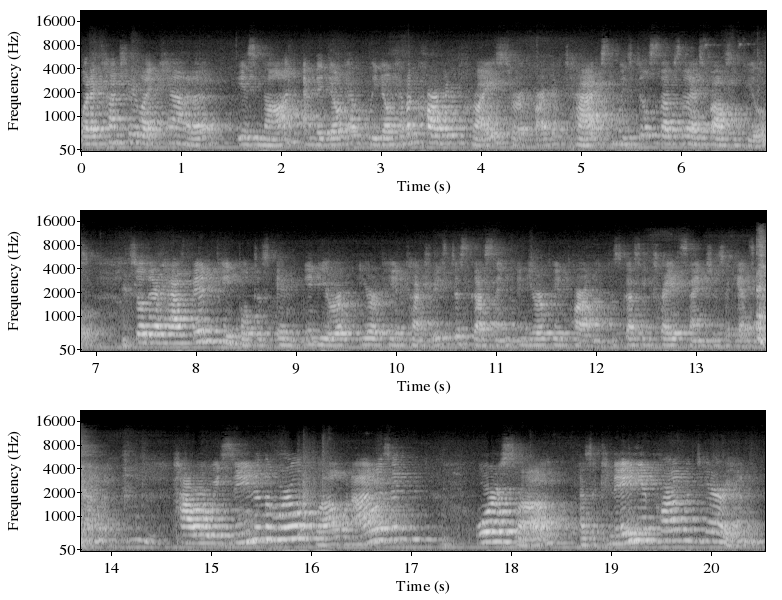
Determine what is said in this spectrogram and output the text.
when a country like Canada is not, and they don't have, we don't have a carbon price or a carbon tax, and we still subsidize fossil fuels. So there have been people in, in Europe, European countries discussing, in European Parliament, discussing trade sanctions against Canada. How are we seen in the world? Well, when I was in Warsaw as a Canadian parliamentarian,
